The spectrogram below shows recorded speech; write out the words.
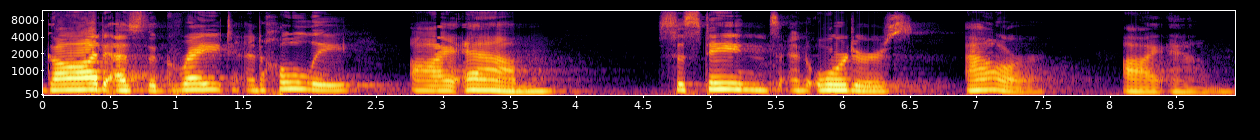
God, as the great and holy I am, sustains and orders our I am.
